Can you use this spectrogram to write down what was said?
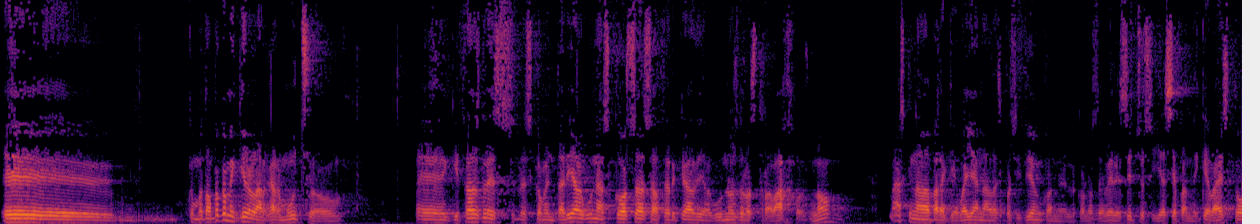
Eh, como tampoco me quiero alargar mucho, eh, quizás les, les, comentaría algunas cosas acerca de algunos de los trabajos, ¿no? Más que nada para que vayan a la exposición con, los deberes hechos y ya sepan de qué va esto,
